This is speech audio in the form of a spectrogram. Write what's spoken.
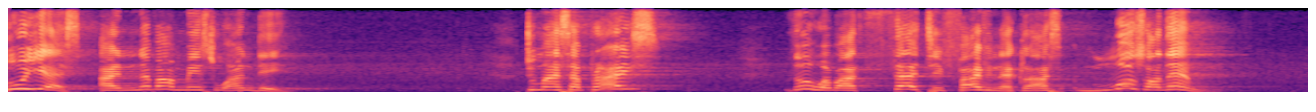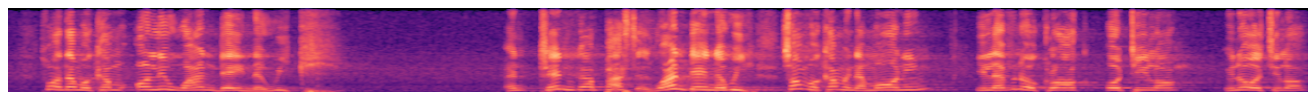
Two years, I never missed one day. To my surprise, though we're about 35 in the class, most of them, some of them will come only one day in a week. And training camp pastors, one day in a week. Some will come in the morning, 11 o'clock, Otilo. You know Otilo?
